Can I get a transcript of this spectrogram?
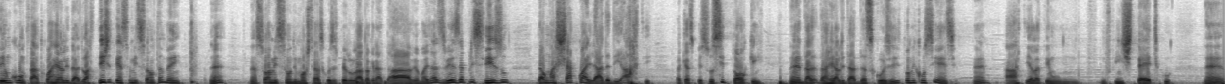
ter um contato com a realidade. O artista tem essa missão também, né? Não é só a missão de mostrar as coisas pelo lado agradável, mas às vezes é preciso dar uma chacoalhada de arte para que as pessoas se toquem né, da, da, realidade das coisas e tomem consciência. Né? A arte ela tem um, um fim estético, né,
